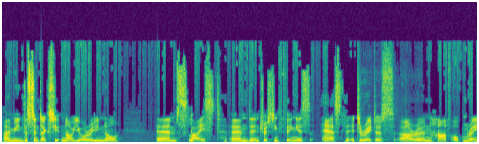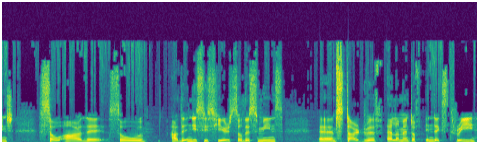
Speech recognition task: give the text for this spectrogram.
I mean, the syntax now you already know. Um, sliced. Um, the interesting thing is, as the iterators are in half open range, so are the so are the indices here. So this means um, start with element of index three,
